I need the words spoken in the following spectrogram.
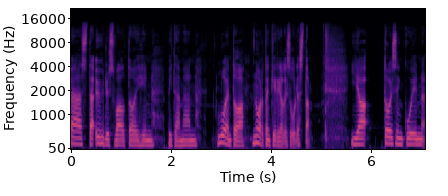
päästä Yhdysvaltoihin pitämään luentoa nuorten kirjallisuudesta. Ja toisin kuin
